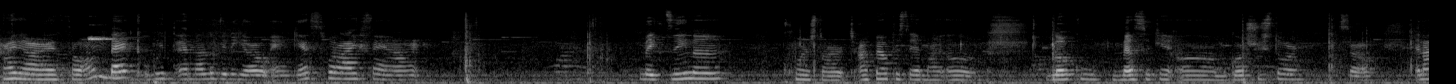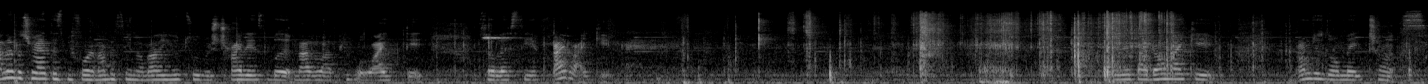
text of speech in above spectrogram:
Hi guys, so I'm back with another video and guess what I found? Maizena cornstarch. I found this at my um local Mexican um grocery store. So and I never tried this before and I've been seeing a lot of YouTubers try this but not a lot of people liked it. So let's see if I like it. And if I don't like it, I'm just gonna make chunks.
